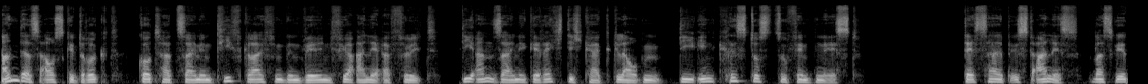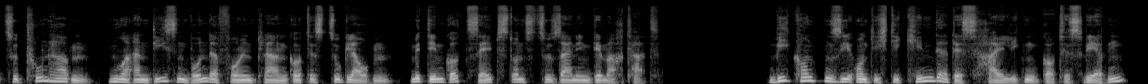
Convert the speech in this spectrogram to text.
Anders ausgedrückt, Gott hat seinen tiefgreifenden Willen für alle erfüllt, die an seine Gerechtigkeit glauben, die in Christus zu finden ist. Deshalb ist alles, was wir zu tun haben, nur an diesen wundervollen Plan Gottes zu glauben, mit dem Gott selbst uns zu seinen gemacht hat. Wie konnten Sie und ich die Kinder des heiligen Gottes werden?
